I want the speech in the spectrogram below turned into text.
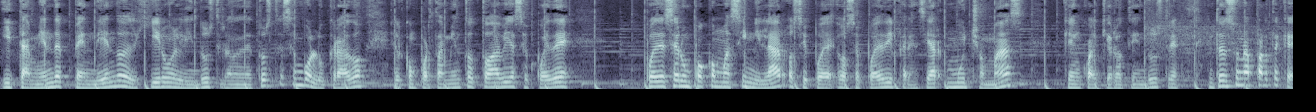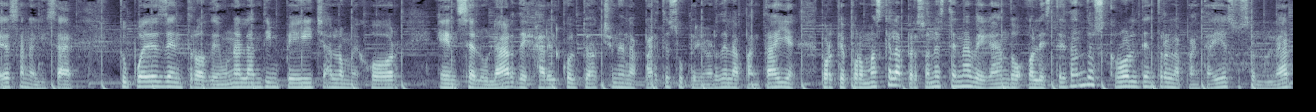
y también dependiendo del giro en la industria donde tú estés involucrado, el comportamiento todavía se puede puede ser un poco más similar o se puede, o se puede diferenciar mucho más que en cualquier otra industria. Entonces una parte que debes analizar. Tú puedes dentro de una landing page a lo mejor en celular dejar el call to action en la parte superior de la pantalla porque por más que la persona esté navegando o le esté dando scroll dentro de la pantalla de su celular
